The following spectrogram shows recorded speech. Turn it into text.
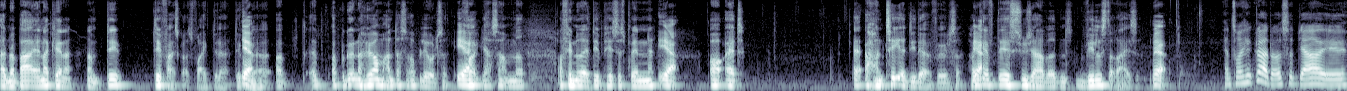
At man bare anerkender, "Nå, men det, det er faktisk også frækt, det der. Det Ja. kunne, at, at, at begynde at høre om andres oplevelser, Ja. folk jeg er sammen med, og finde ud af, at det er pisse spændende, Ja. og at, at håndtere de der følelser. Hold ja. kæft, det synes jeg har været den vildeste rejse. Ja. Jeg tror helt klart også, at jeg, øh,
